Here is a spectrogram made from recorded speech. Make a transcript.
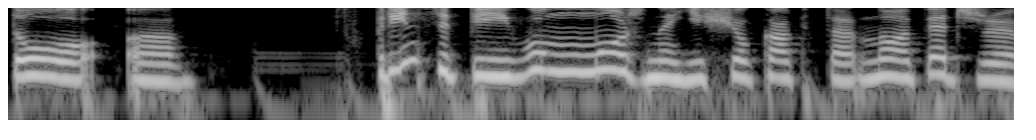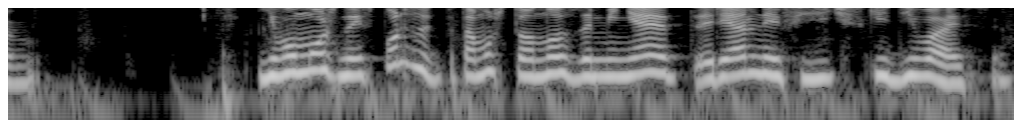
то, э, в принципе, его можно еще как-то, но, опять же, его можно использовать, потому что оно заменяет реальные физические девайсы.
